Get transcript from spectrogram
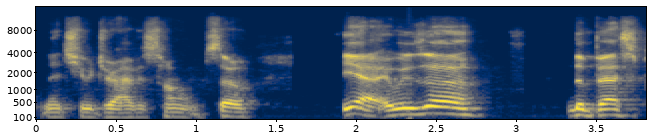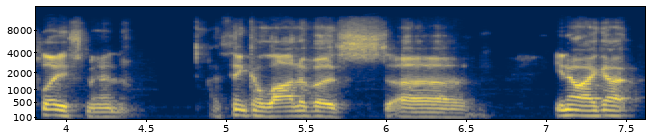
and then she would drive us home. So yeah, it was uh the best place, man. I think a lot of us, uh, you know, I got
